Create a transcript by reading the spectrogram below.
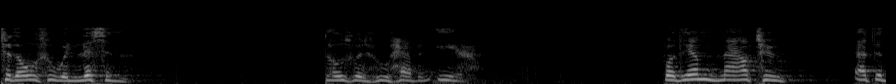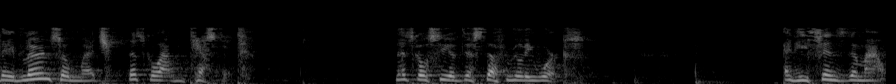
To those who would listen. Those who have an ear. For them now to, after they've learned so much, let's go out and test it. Let's go see if this stuff really works. And he sends them out.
